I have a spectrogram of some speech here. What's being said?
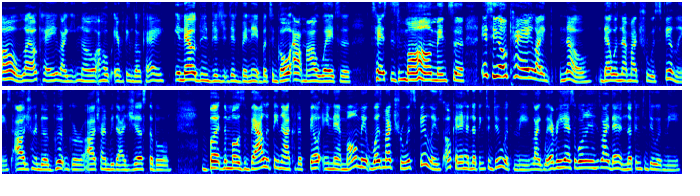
oh, like okay, like you know, I hope everything's okay, and that would just just been it. But to go out my way to text his mom and to is he okay? Like no, that was not my truest feelings. I was just trying to be a good girl. I was trying to be digestible. But the most valid thing I could have felt in that moment was my truest feelings. Okay, they had nothing to do with me. Like whatever he has to go on in his life, that had nothing to do with me,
